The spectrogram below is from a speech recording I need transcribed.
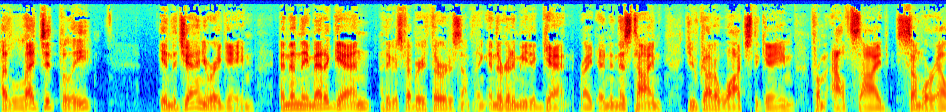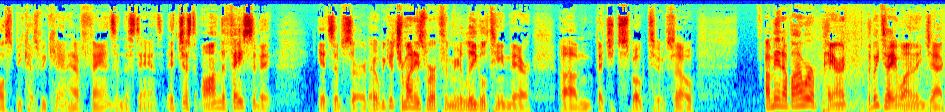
allegedly in the January game. And then they met again. I think it was February 3rd or something. And they're going to meet again, right? And in this time, you've got to watch the game from outside somewhere else because we can't have fans in the stands. It's just on the face of it it's absurd. I hope you get your money's worth from your legal team there um, that you spoke to. So, I mean, if I were a parent, let me tell you one thing, Jack.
